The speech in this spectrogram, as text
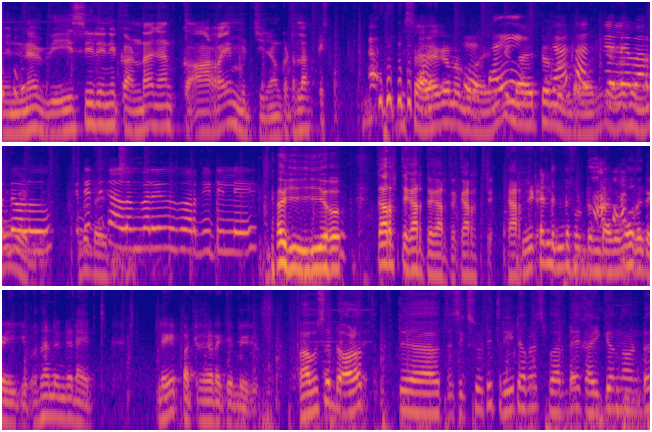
നിന്നെ വീസിൽ ഇനി കണ്ടാ ഞാൻ കറയും പിടിച്ചു. ഞാൻ കേട്ടല്ല അയ്യോ correct correct correct correct correct വീട്ടിൽ എന്ത് ഫുഡ് ഉണ്ടാകുമോ അത് കഴിക്കും. അതാണ് എന്റെ ഡയറ്റ് അല്ലെങ്കിൽ പട്ടിണി അടക്കേണ്ടി വരും. ബാബുസ് dollar six fifty three tablets per day കഴിക്കുന്നതുകൊണ്ട്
